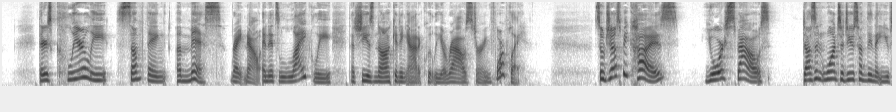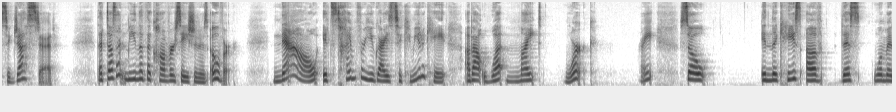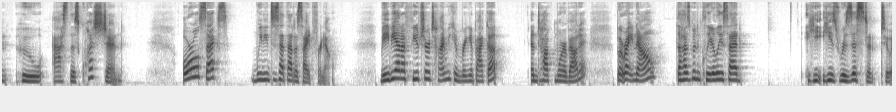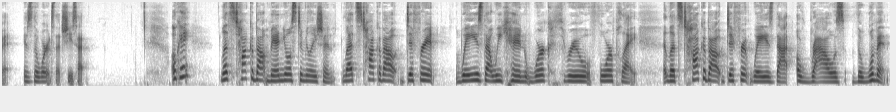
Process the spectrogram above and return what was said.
There's clearly something amiss right now, and it's likely that she is not getting adequately aroused during foreplay. So just because your spouse doesn't want to do something that you've suggested, that doesn't mean that the conversation is over. Now it's time for you guys to communicate about what might work, right? So, in the case of this woman who asked this question, oral sex, we need to set that aside for now. Maybe at a future time you can bring it back up and talk more about it. But right now, the husband clearly said he, he's resistant to it, is the words that she said. Okay, let's talk about manual stimulation. Let's talk about different ways that we can work through foreplay. Let's talk about different ways that arouse the woman.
